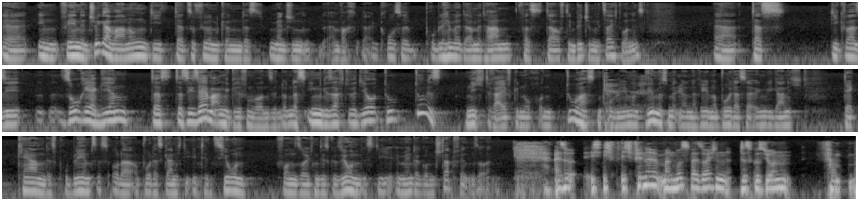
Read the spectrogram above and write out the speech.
äh, in fehlenden Triggerwarnungen, die dazu führen können, dass Menschen einfach ja, große Probleme damit haben, was da auf dem Bildschirm gezeigt worden ist, äh, dass die quasi so reagieren, dass, dass sie selber angegriffen worden sind und dass ihnen gesagt wird, jo, du, du bist nicht reif genug und du hast ein Problem und wir müssen miteinander reden, obwohl das ja irgendwie gar nicht der Kern des Problems ist oder obwohl das gar nicht die Intention von solchen Diskussionen ist, die im Hintergrund stattfinden sollen. Also ich, ich, ich finde, man muss bei solchen Diskussionen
